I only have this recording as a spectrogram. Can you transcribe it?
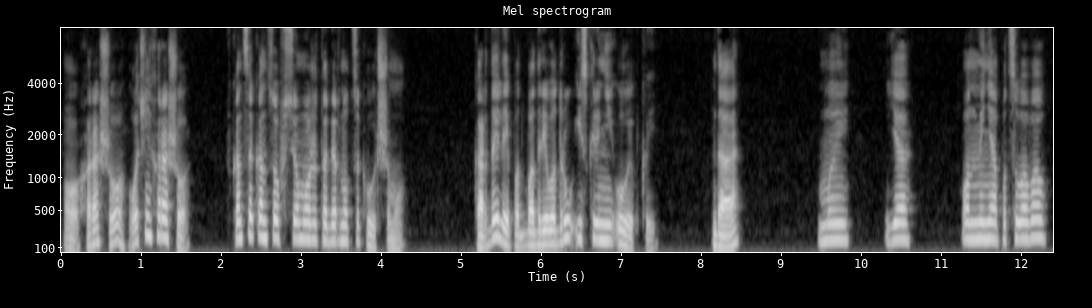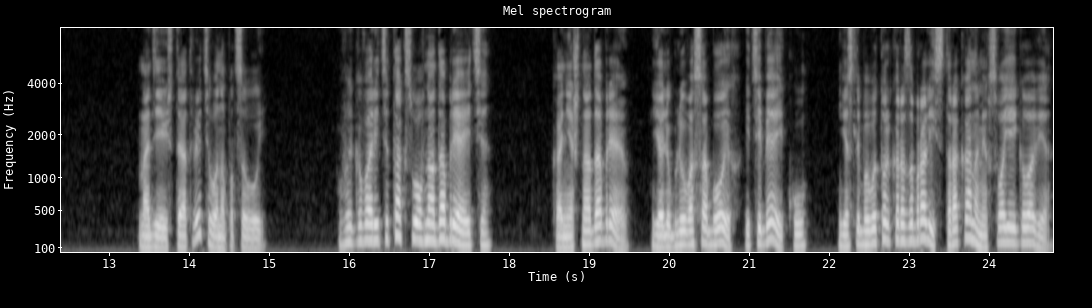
О, хорошо, очень хорошо. В конце концов, все может обернуться к лучшему. Корделия подбодрила Дру искренней улыбкой. Да. Мы... я... Он меня поцеловал? Надеюсь, ты ответила на поцелуй? Вы говорите так, словно одобряете. Конечно, одобряю. Я люблю вас обоих, и тебя, и Ку. Если бы вы только разобрались с тараканами в своей голове.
